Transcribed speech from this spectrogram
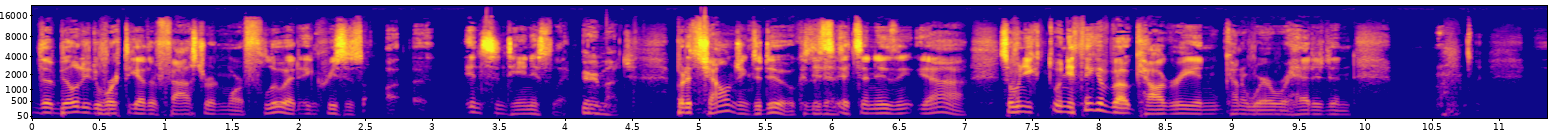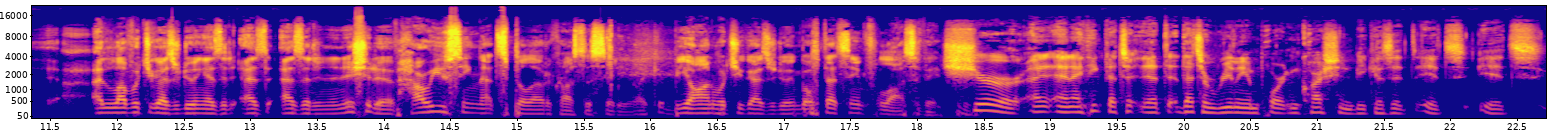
The ability to work together faster and more fluid increases uh, instantaneously. Very much. But it's challenging to do because It it's is. it's an easy- yeah. So when you when you think about Calgary and kind of where we're headed and I love what you guys are doing as it, as as an initiative. How are you seeing that spill out across the city, like beyond what you guys are doing, but with that same philosophy? Sure, and, and I think that's a, that, that's a really important question because it, it's it's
